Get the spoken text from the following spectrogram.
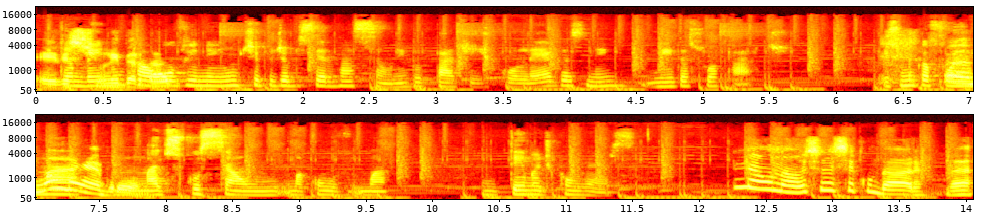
Eles também nunca liberdade. houve nenhum tipo de observação, nem por parte de colegas, nem, nem da sua parte. Isso nunca foi é, uma, uma discussão, uma, uma, um tema de conversa. Não, não, isso é secundário, né?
